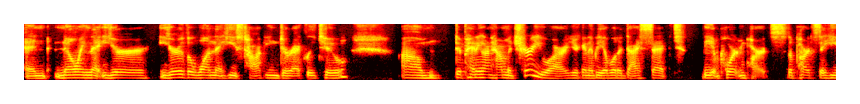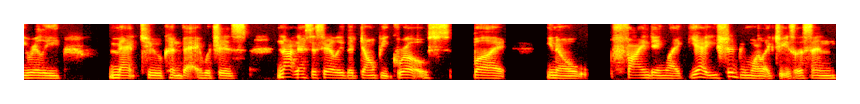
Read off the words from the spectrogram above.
and knowing that you're you're the one that he's talking directly to um, depending on how mature you are you're going to be able to dissect the important parts the parts that he really meant to convey which is not necessarily the don't be gross but you know finding like yeah you should be more like jesus and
